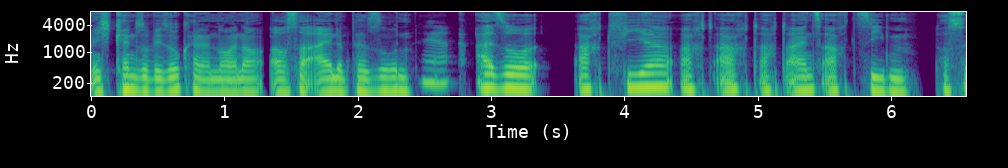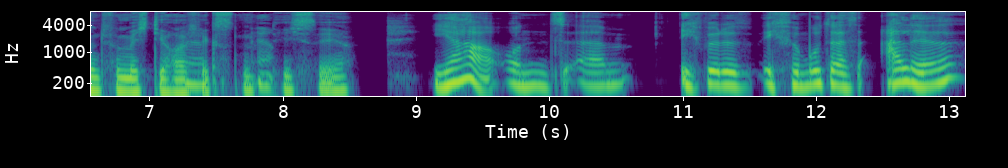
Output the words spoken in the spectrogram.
Ich kenne sowieso keine Neuner, außer eine Person. Ja. Also 8-4, 8-8, 8-1, 8-7. Das sind für mich die häufigsten, ja, ja. die ich sehe. Ja, und ähm, ich würde, ich vermute, dass alle,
